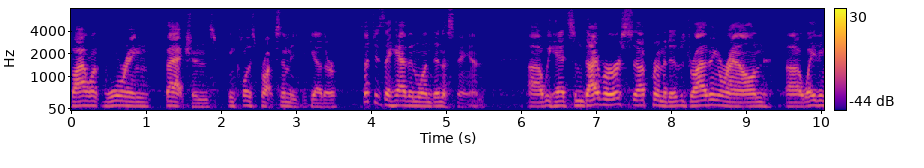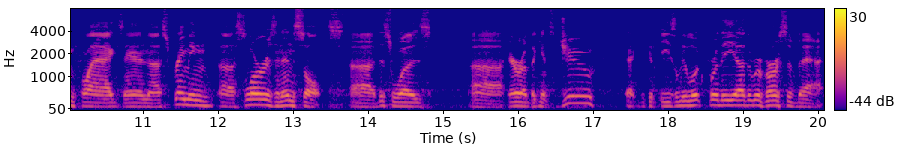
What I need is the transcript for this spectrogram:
violent, warring factions in close proximity together such as they have in Londonistan. Uh, we had some diverse uh, primitives driving around, uh, waving flags, and uh, screaming uh, slurs and insults. Uh, this was Arab against Jew. You could easily look for the the reverse of that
